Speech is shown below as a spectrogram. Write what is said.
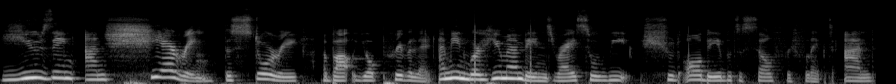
using and sharing the story about your privilege. I mean, we're human beings, right? So we should all be able to self reflect and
